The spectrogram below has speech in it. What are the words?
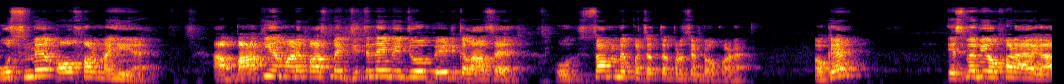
उसमें ऑफ़र नहीं है। अब बाकी हमारे पास में जितने भी जो पेड क्लास है, वो सब में पचहत्तर परसेंट ऑफ़र है। ओके इसमें भी ऑफ़र आएगा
